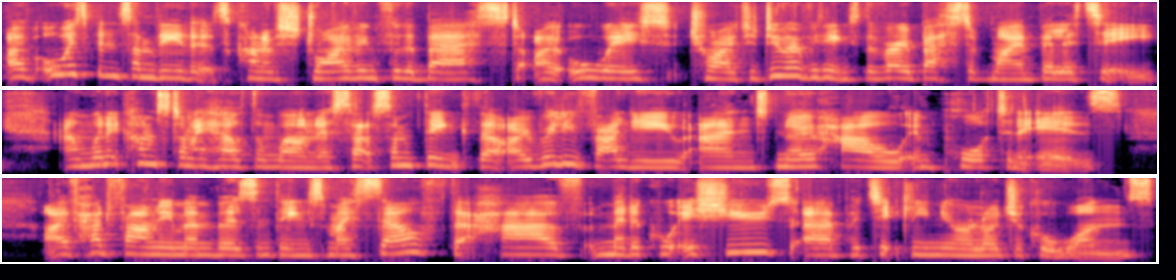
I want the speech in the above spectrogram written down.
I've always been somebody that's kind of striving for the best. I always try to do everything to the very best of my ability. And when it comes to my health and wellness, that's something that I really value and know how important it is. I've had family members and things myself that have medical issues, uh, particularly neurological ones.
